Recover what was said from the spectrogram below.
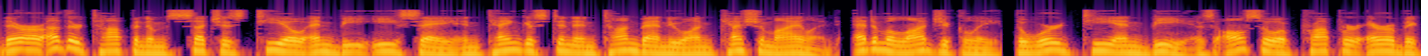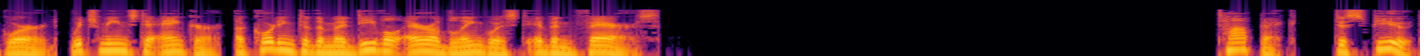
There are other toponyms such as Tonbe say in Tangistan and Tanbanu on Qeshm Island. Etymologically, the word Tnb is also a proper Arabic word, which means to anchor, according to the medieval Arab linguist Ibn Faris. Topic. Dispute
